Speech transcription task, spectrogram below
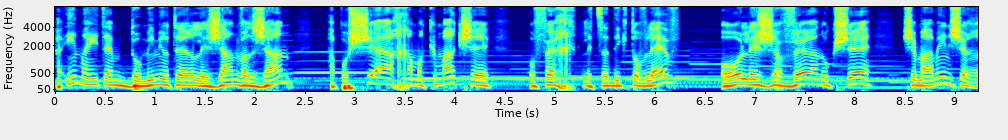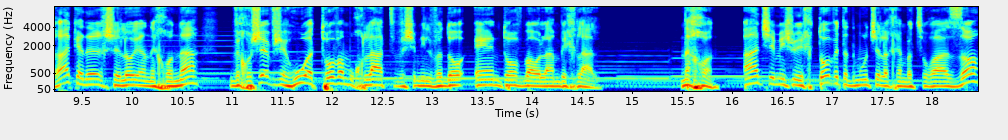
האם הייתם דומים יותר לז'אן ולז'אן, הפושע החמקמק שהופך לצדיק טוב לב, או לז'אבר הנוקשה שמאמין שרק הדרך שלו היא הנכונה, וחושב שהוא הטוב המוחלט ושמלבדו אין טוב בעולם בכלל? נכון, עד שמישהו יכתוב את הדמות שלכם בצורה הזו,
